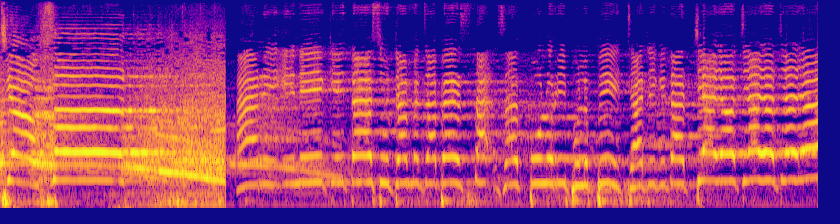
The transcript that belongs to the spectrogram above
叫声。Hari ini kita sudah mencapai sa- 10 ribu lebih. Jadi kita jaya, jaya, jaya.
